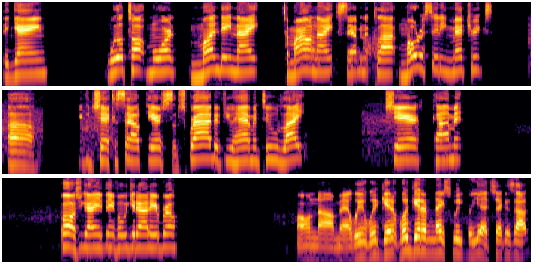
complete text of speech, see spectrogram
the game. We'll talk more Monday night, tomorrow night, seven o'clock. Motor City Metrics. Uh, you can check us out there. Subscribe if you haven't to. Like, share, comment. Boss, you got anything before we get out of here, bro? Oh no, man. We we get it. We'll get them next week. But yeah, check us out.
